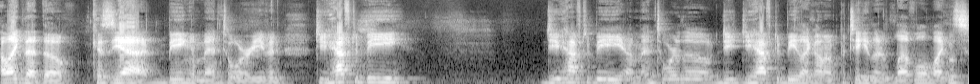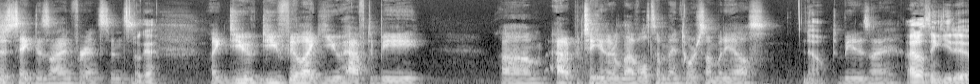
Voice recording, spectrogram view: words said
I like that though, because yeah, being a mentor, even do you have to be? Do you have to be a mentor though? Do, do you have to be like on a particular level? Like let's just take design for instance. okay Like, do you do you feel like you have to be um, at a particular level to mentor somebody else no to be a designer? I don't think you do.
